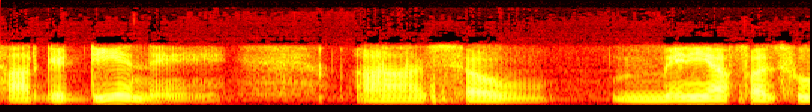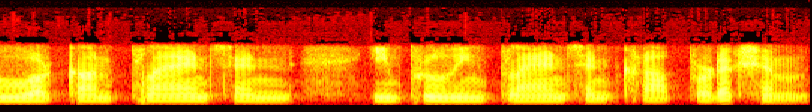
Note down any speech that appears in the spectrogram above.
target DNA. Uh, so many of us who work on plants and improving plants and crop production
